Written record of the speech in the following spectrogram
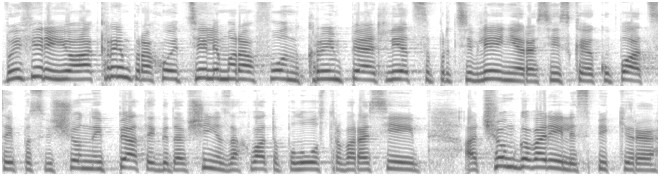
В эфире ЮА Крым проходит телемарафон «Крым. Пять лет сопротивления российской оккупации», посвященный пятой годовщине захвата полуострова России. О чем говорили спикеры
